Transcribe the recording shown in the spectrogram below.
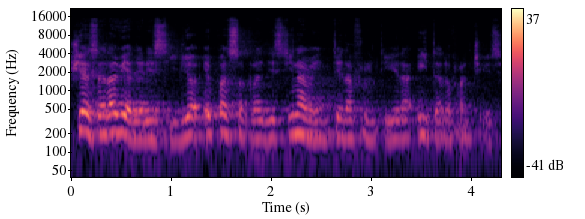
Scelse la via dell'esilio e passò clandestinamente la frontiera italo-francese.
